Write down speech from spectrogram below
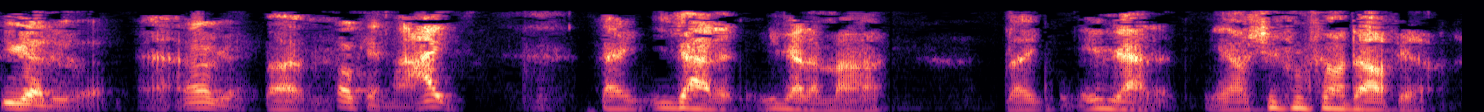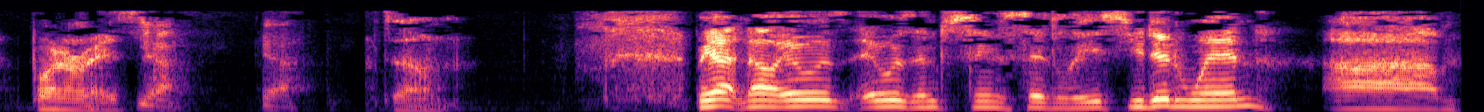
You gotta do that. Yeah. Okay. But Okay. Mike. I, I, you got it. You got it, Ma. Like, you got it. You know, she's from Philadelphia, born and raised. Yeah. Yeah. So, but yeah, no, it was, it was interesting to say the least. You did win. Um,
